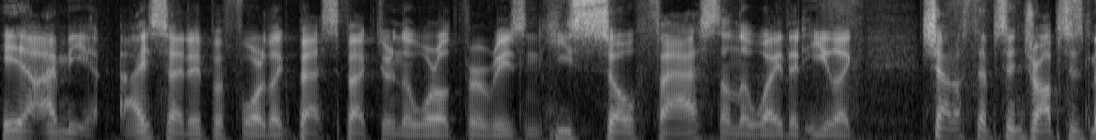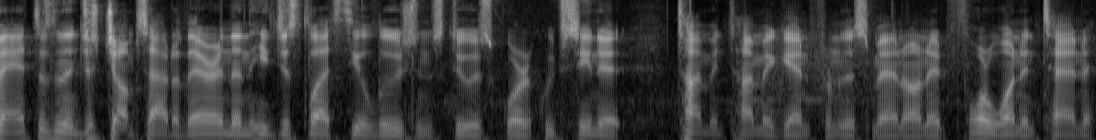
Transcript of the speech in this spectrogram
yeah, I mean, I said it before, like best Spectre in the world for a reason. He's so fast on the way that he like shadow steps in, drops his mantas, and then just jumps out of there, and then he just lets the illusions do his work. We've seen it time and time again from this man on it. 4, 1, and 10.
